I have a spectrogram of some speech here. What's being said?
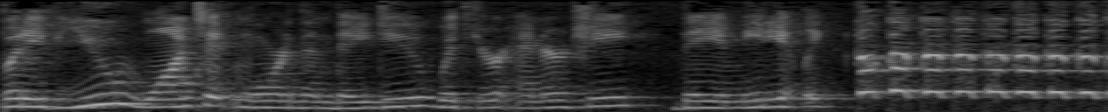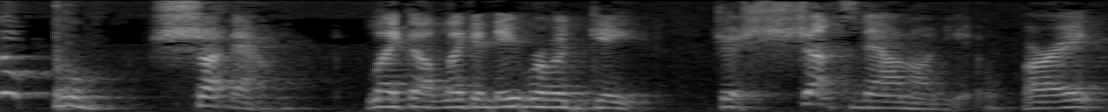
But if you want it more than they do with your energy, they immediately go, go, go, go, go, go, go, go, boom, shut down. Like a like a neighborhood gate. Just shuts down on you. All right?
